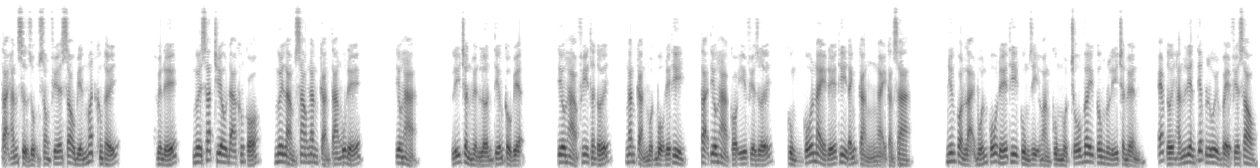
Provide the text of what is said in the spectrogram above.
tại hắn sử dụng xong phía sau biến mất không thấy. Huyền đế, ngươi sát chiêu đã không có, ngươi làm sao ngăn cản ta ngũ đế? Tiêu hà. Lý trần huyền lớn tiếng cầu viện tiêu hà phi thân tới, ngăn cản một bộ đế thi, tại tiêu hà có ý phía dưới, cùng cố này đế thi đánh càng ngày càng xa. Nhưng còn lại bốn cố đế thi cùng dị hoàng cùng một chỗ vây công lý trần huyền, ép tới hắn liên tiếp lui về phía sau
